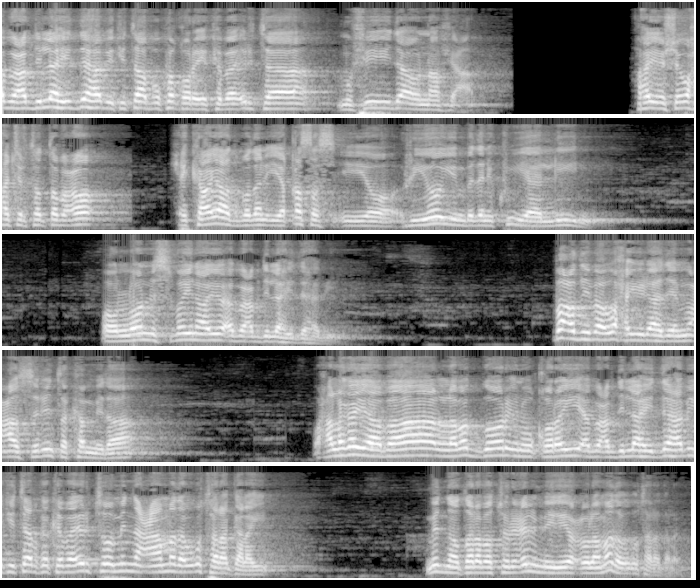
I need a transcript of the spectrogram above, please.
Abu cabdillaahi dahabi kitaab buu ka qoray kabaa'irta mufiida oo naafica. Ha yeeshee waxaa jirta dabco xikaayaad badan iyo qasas iyo riyooyin badani ku yaalliin oo loo nisbaynaayo abu cabdillaahi dahabi. Bacdi baa waxay yidhaahdeen mucaasiriinta ka mida waxaa laga yaabaa laba goor inuu qoray abu cabdillaahi dahabi kitaabka kabaa'irtoo midna caamada ugu talagalay midna dalabatulcilmiga iyo culammada ugu talagalay.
